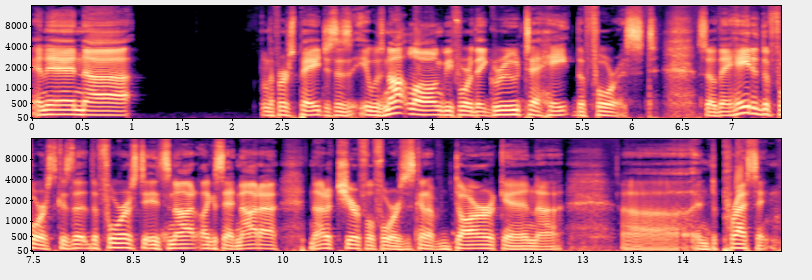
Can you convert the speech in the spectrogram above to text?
And then uh, on the first page it says it was not long before they grew to hate the forest so they hated the forest because the, the forest it's not like i said not a not a cheerful forest it's kind of dark and uh, uh, and depressing.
